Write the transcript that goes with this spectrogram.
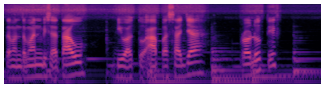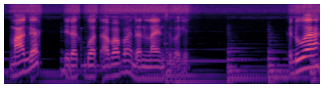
teman-teman bisa tahu di waktu apa saja produktif, mager, tidak buat apa-apa dan lain sebagainya. Kedua,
